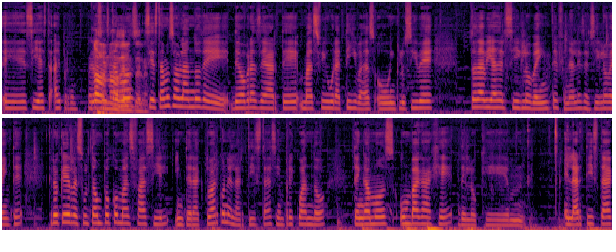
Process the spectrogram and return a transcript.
eh, si, está, ay, perdón, pero si, estamos, si, estamos, hablando de, de obras de arte más figurativas o inclusive todavía del siglo XX, finales del siglo XX, creo que resulta un poco más fácil interactuar con el artista siempre y cuando tengamos un bagaje de lo que mm, el artista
